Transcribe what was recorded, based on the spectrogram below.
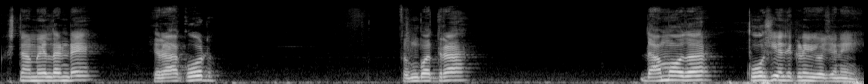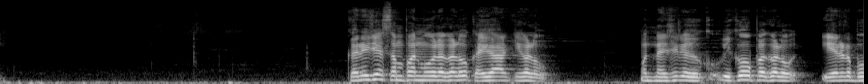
ಕೃಷ್ಣಾ ಮೇಲ್ದಂಡೆ ಹಿರಾಕೋಡ್ ತುಂಗಭದ್ರಾ ದಾಮೋದರ್ ಕೋಶಿ ನದಿ ಕಣಿವೆ ಯೋಜನೆ ಖನಿಜ ಸಂಪನ್ಮೂಲಗಳು ಕೈಗಾರಿಕೆಗಳು ಮತ್ತು ನೈಸರ್ಗಿಕ ವಿಕೋ- ವಿಕೋಪಗಳು ಎರಡು ಭೂ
